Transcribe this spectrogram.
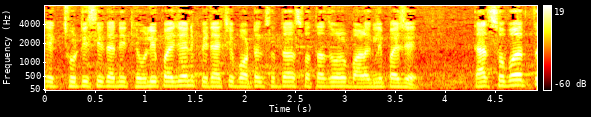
एक छोटीशी त्यांनी ठेवली पाहिजे आणि पिण्याची बॉटलसुद्धा स्वतःजवळ बाळगली पाहिजे. त्याचसोबत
